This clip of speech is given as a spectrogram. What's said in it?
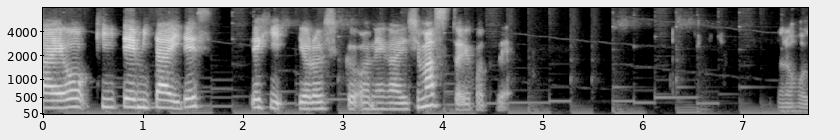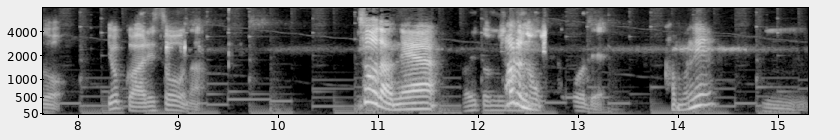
えを聞いてみたいです。ぜひよろしくお願いします。ということで。なるほど。よくありそうな、そうだね。割とみんなあるの？ところで、かもね。うん。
